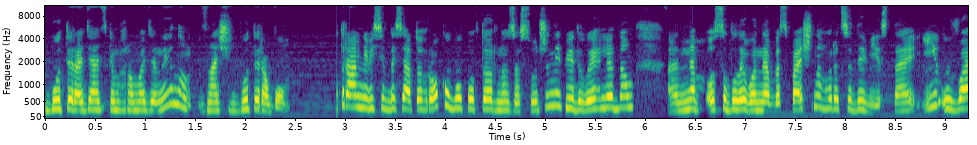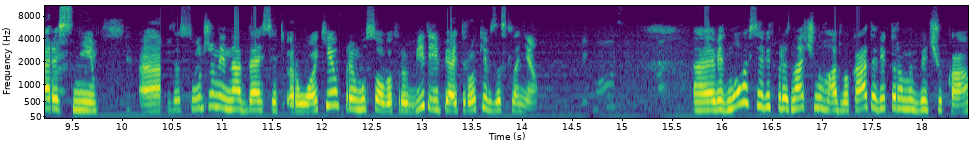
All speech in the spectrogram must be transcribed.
Бу- Бути радянським громадянином значить бути рабом. У травні 80-го року був повторно засуджений під виглядом е, не особливо небезпечного рецидивіста, і у вересні е, засуджений на 10 років примусових робіт і 5 років заслання. Е, Відмовився від призначеного адвоката Віктора Медведчука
